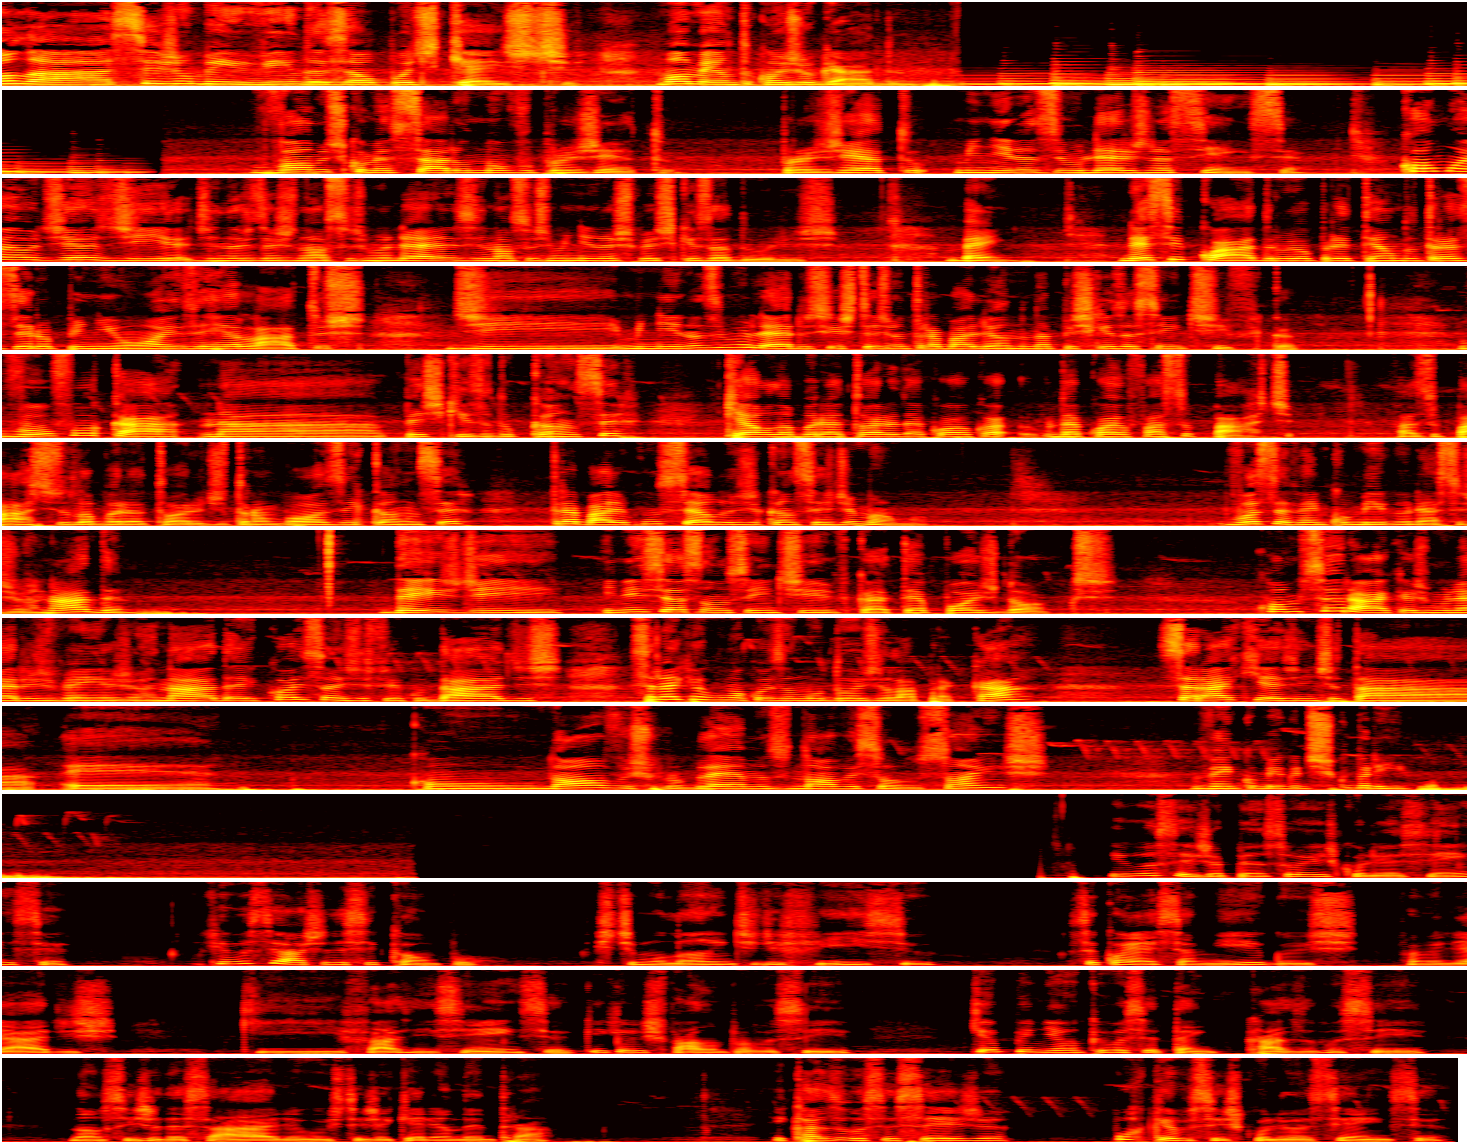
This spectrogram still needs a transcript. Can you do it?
Olá, sejam bem-vindas ao podcast Momento Conjugado. Vamos começar um novo projeto. Projeto Meninas e Mulheres na Ciência. Como é o dia a dia de, das nossas mulheres e nossas meninas pesquisadoras? Bem, nesse quadro eu pretendo trazer opiniões e relatos de meninas e mulheres que estejam trabalhando na pesquisa científica. Vou focar na pesquisa do câncer, que é o laboratório da qual, da qual eu faço parte. Faço parte do laboratório de trombose e câncer, trabalho com células de câncer de mama. Você vem comigo nessa jornada? Desde iniciação científica até pós-docs. Como será que as mulheres veem a jornada e quais são as dificuldades? Será que alguma coisa mudou de lá para cá? Será que a gente está é, com novos problemas, novas soluções? Vem comigo descobrir. E você já pensou em escolher a ciência? O que você acha desse campo? Estimulante, difícil? Você conhece amigos, familiares que fazem ciência? O que, que eles falam para você? Que opinião que você tem, caso você não seja dessa área ou esteja querendo entrar? E caso você seja, por que você escolheu a ciência?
